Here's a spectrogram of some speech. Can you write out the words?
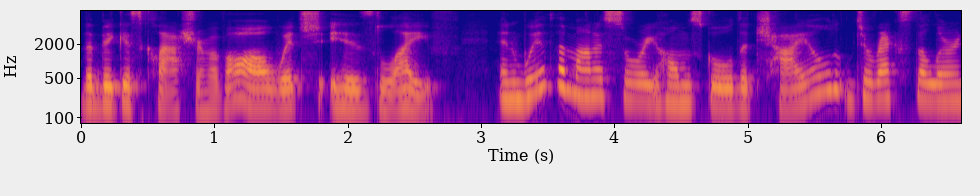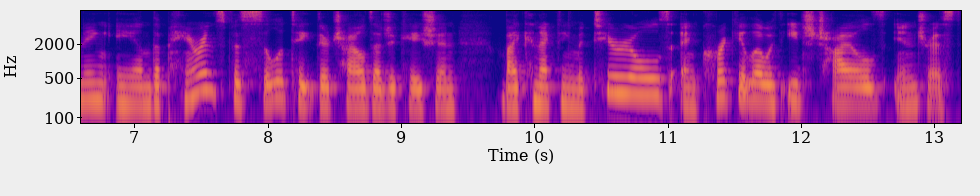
the biggest classroom of all, which is life. And with a Montessori homeschool, the child directs the learning and the parents facilitate their child's education by connecting materials and curricula with each child's interest.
